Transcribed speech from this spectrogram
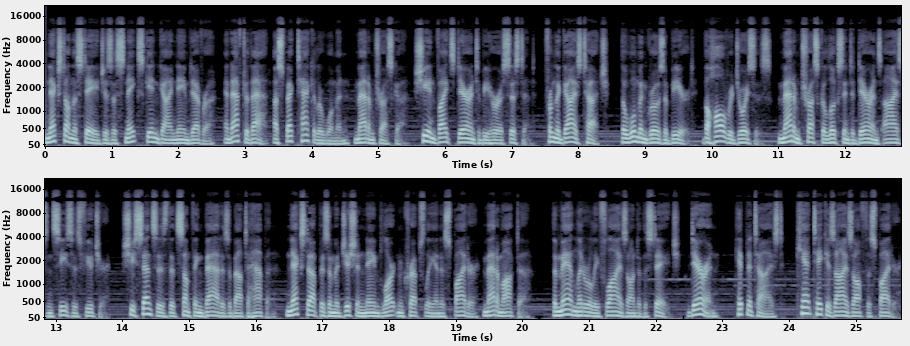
Next on the stage is a snake skin guy named Evra, and after that, a spectacular woman, Madame Truska. She invites Darren to be her assistant. From the guy's touch, the woman grows a beard. The hall rejoices. Madame Truska looks into Darren's eyes and sees his future. She senses that something bad is about to happen. Next up is a magician named Larten Crepsley and a spider, Madame Octa. The man literally flies onto the stage. Darren, hypnotized, can't take his eyes off the spider.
